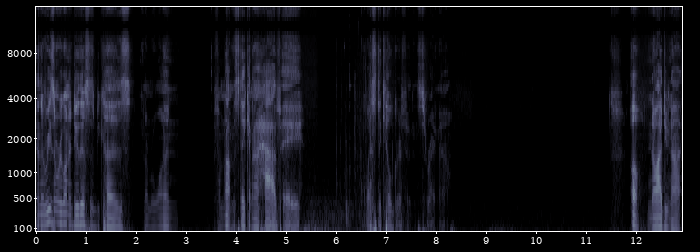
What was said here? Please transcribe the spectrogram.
And the reason we're going to do this is because, number one, if I'm not mistaken, I have a quest to kill griffins right now. Oh, no, I do not.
